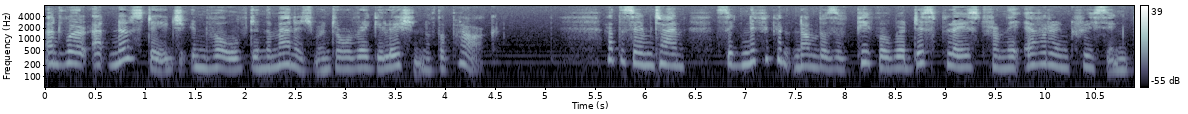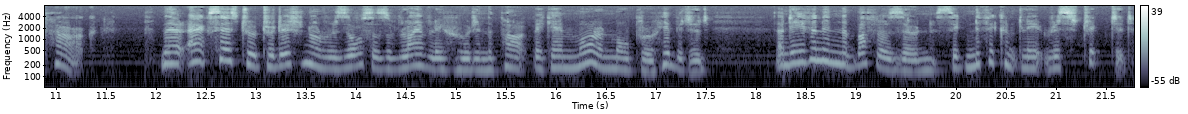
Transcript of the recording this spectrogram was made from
and were at no stage involved in the management or regulation of the park. At the same time, significant numbers of people were displaced from the ever-increasing park. Their access to traditional resources of livelihood in the park became more and more prohibited, and even in the buffer zone significantly restricted.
